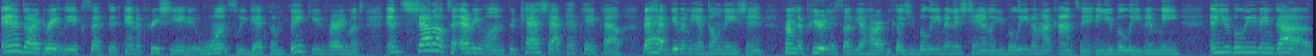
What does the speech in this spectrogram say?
and are greatly accepted and appreciated once we get them. Thank you very much. And shout out to everyone through Cash App and PayPal that have given me a donation from the pureness of your heart because you believe in this channel, you believe in my content, and you believe in me, and you believe in God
